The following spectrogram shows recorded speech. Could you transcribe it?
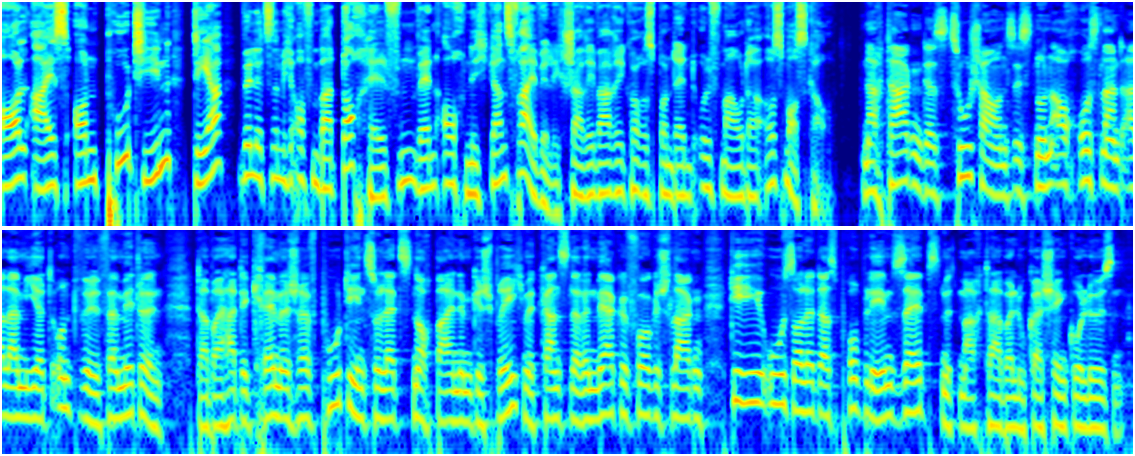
All Eyes on Putin. Der will jetzt nämlich offenbar doch helfen, wenn auch nicht ganz freiwillig. Charivari-Korrespondent Ulf Mauder aus Moskau. Nach Tagen des Zuschauens ist nun auch Russland alarmiert und will vermitteln. Dabei hatte Kreml-Chef Putin zuletzt noch bei einem Gespräch mit Kanzlerin Merkel vorgeschlagen, die EU solle das Problem selbst mit Machthaber Lukaschenko lösen.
